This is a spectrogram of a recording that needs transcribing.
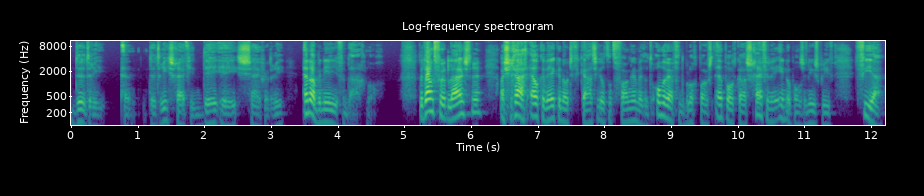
de 3. En de 3 schrijf je DE cijfer 3 en abonneer je vandaag nog. Bedankt voor het luisteren. Als je graag elke week een notificatie wilt ontvangen met het onderwerp van de blogpost en podcast, schrijf je erin op onze nieuwsbrief via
